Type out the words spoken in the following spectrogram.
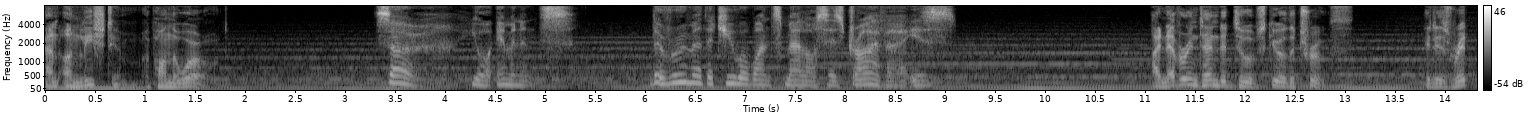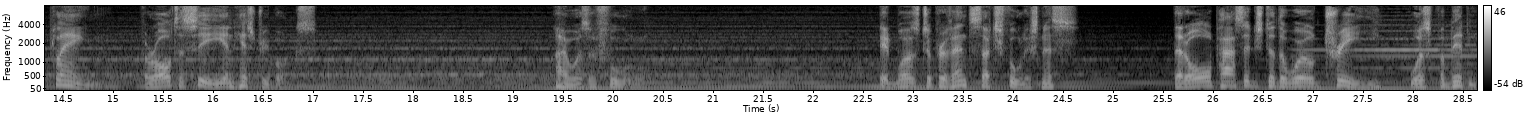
and unleashed him upon the world. So, Your Eminence, the rumor that you were once Malos's driver is. I never intended to obscure the truth. It is writ plain for all to see in history books. I was a fool. It was to prevent such foolishness that all passage to the World Tree was forbidden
